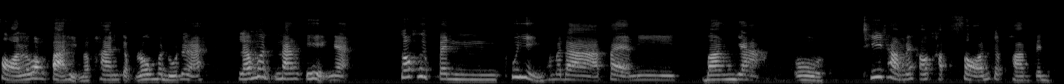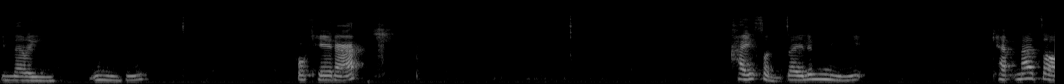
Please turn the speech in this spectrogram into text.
ซ้อนระหว่างป่าหิมพานต์กับโลกมนุษย์นะแล้วมันนางเอกเนี่ยก็คือเป็นผู้หญิงธรรมดาแต่มีบางอย่าง โอ้ ที่ทำให้เขาทับซ้อนกับความเป็นกินนารี อือฮึโอเคนะ ใครสนใจเล่มนี้ แคปหน้าจอ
